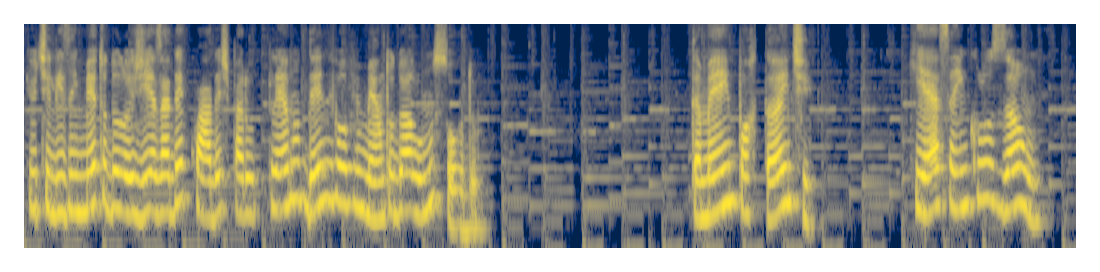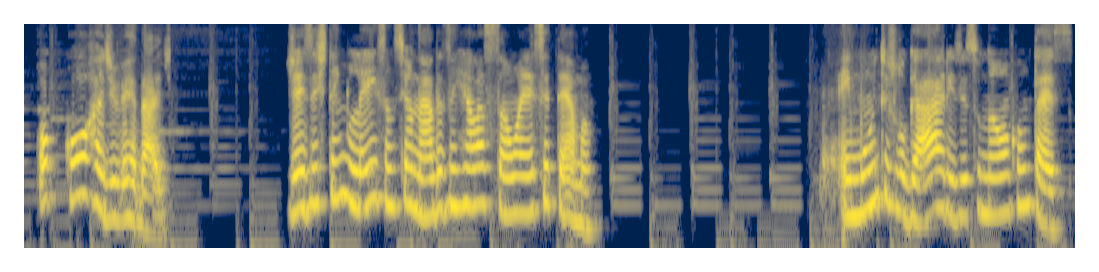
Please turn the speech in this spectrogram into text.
que utilizem metodologias adequadas para o pleno desenvolvimento do aluno surdo. Também é importante que essa inclusão ocorra de verdade. Já existem leis sancionadas em relação a esse tema. Em muitos lugares isso não acontece.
